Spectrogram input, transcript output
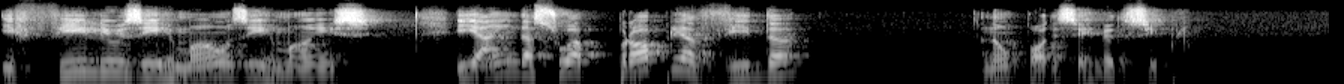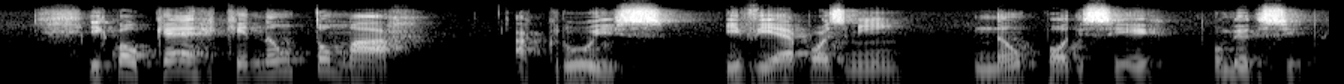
e filhos e irmãos e irmãs, e ainda a sua própria vida, não pode ser meu discípulo. E qualquer que não tomar a cruz e vier após mim, não pode ser o meu discípulo.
